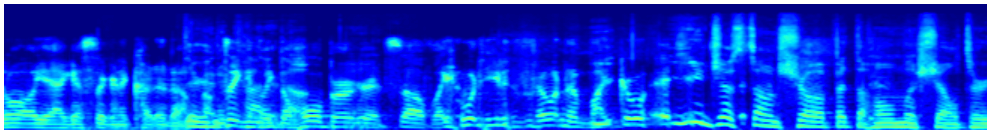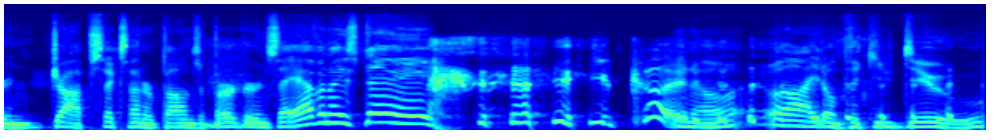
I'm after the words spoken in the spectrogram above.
oh, yeah, I guess they're going to cut it up. I'm thinking like the up, whole burger yeah. itself. Like, what are you going to throw in a microwave? You just don't show up at the homeless shelter and drop 600 pounds of burger and say, have a nice day. you could. You know, well, I don't think you do,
